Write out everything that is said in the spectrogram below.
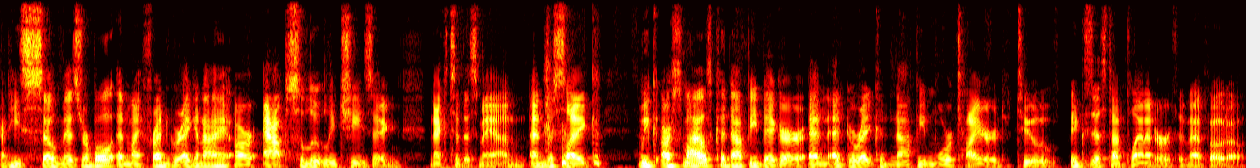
and he's so miserable. And my friend Greg and I are absolutely cheesing next to this man. And just like, we, our smiles could not be bigger. And Edgar Wright could not be more tired to exist on planet Earth in that photo.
